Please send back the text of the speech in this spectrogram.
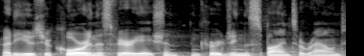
Try to use your core in this variation, encouraging the spine to round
